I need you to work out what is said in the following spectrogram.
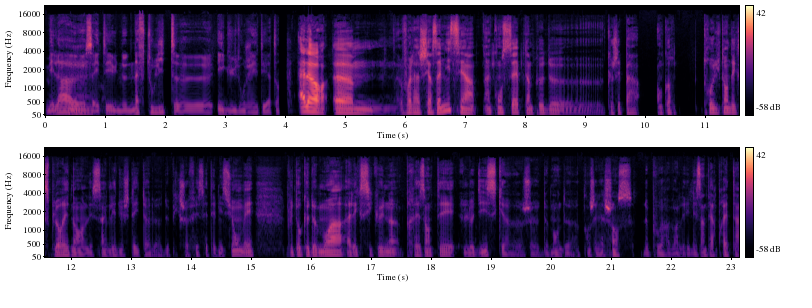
Mais là, euh, hmm. ça a été une naftoulite euh, aiguë dont j'ai été atteint. Alors voilà, chers amis, c'est un, concept un peu de que j'ai pas encore trop eu le temps d'explorer dans les cinglés du Statel depuis que je fais cette émission, mais plutôt que de moi, Alexis Kuhn, présenter le disque, je demande, quand j'ai la chance de pouvoir avoir les, les interprètes, euh,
